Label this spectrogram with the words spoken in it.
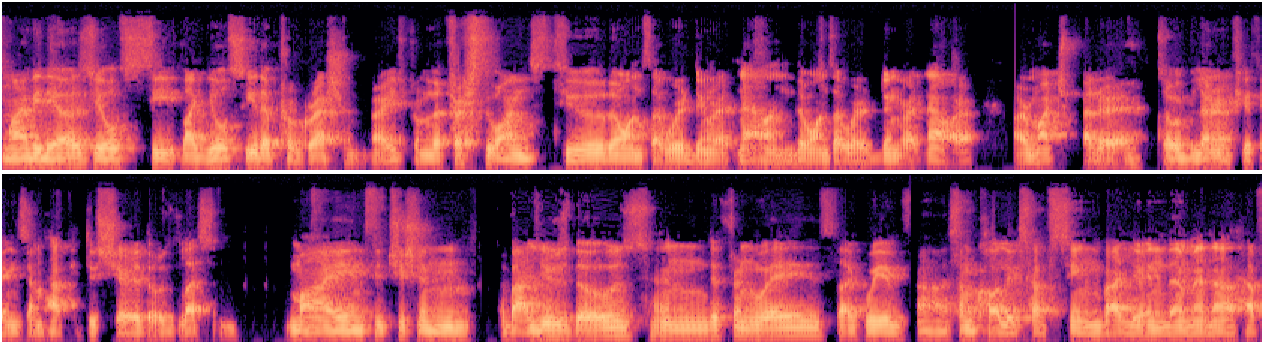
my videos, you'll see like you'll see the progression, right? From the first ones to the ones that we're doing right now. And the ones that we're doing right now are are much better. So we've learned a few things. I'm happy to share those lessons. My institution values those in different ways. Like we've, uh, some colleagues have seen value in them and uh, have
